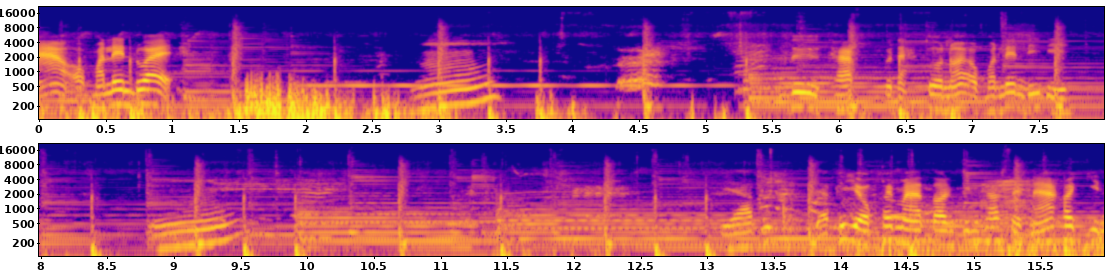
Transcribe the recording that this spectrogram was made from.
อ้าวออกมาเล่นด้วย อืม ดื้อครับไปนะตัวน้อยออกมาเล่นดีดีเดี๋ยวพี่เดี๋ยวพี่โยกค่อยมาตอนกินข้าวเสร็จนะ ค่อยกิน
